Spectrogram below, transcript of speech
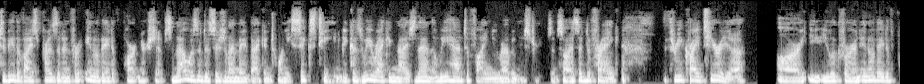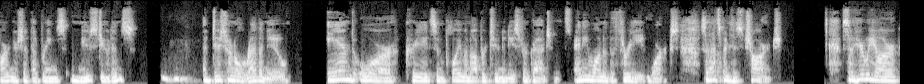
to be the vice president for innovative partnerships. And that was a decision I made back in 2016 because we recognized then that we had to find new revenue streams. And so I said to Frank, the three criteria are you, you look for an innovative partnership that brings new students, mm-hmm. additional revenue, and or creates employment opportunities for graduates. Any one of the three works. So that's been his charge. So here we are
